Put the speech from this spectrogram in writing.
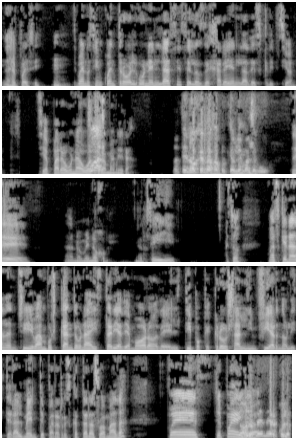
Eh, Pues sí. Bueno, si encuentro algún enlace, se los dejaré en la descripción. Sea para una u otra manera. No te enojes, Rafa, porque hablé mal de Google. Eh, ah, no me enojo. Pero sí, eso, más que nada, si van buscando una historia de amor o del tipo que cruza el infierno literalmente para rescatar a su amada, pues se puede No lo llevar- ven Hércules.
